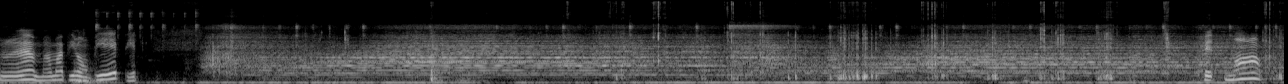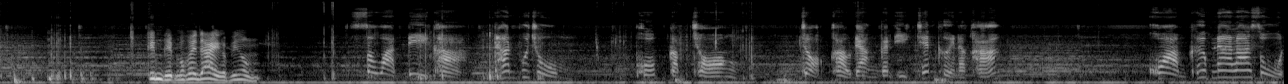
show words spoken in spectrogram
อ่ามามาพี่น้องเพชรเพชร เผ็ดมาก กินเผ็ดไม่ค่อยได้กับพี่น้อง สวัสดีค่ะ ท่านผู้ชม พบกับช่อง เจาะข่าวดังกันอีกเช่นเคยนะคะ ความคืบหน้าล่าสุด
